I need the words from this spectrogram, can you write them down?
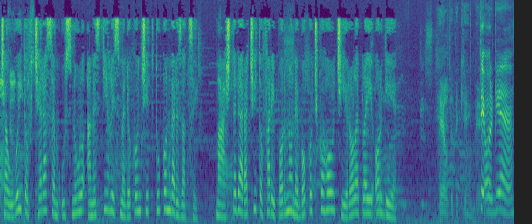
Čau Vojto, včera jsem usnul a nestihli jsme dokončit tu konverzaci. Máš teda radši to fary porno nebo kočkoholčí roleplay orgie? Ty orgie,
